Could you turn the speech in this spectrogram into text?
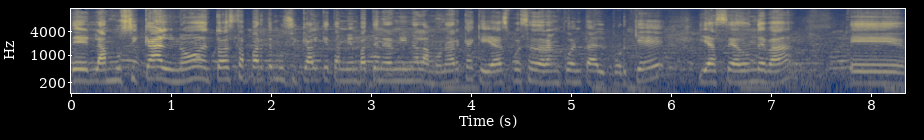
de la musical, ¿no? En toda esta parte musical que también va a tener Nina la Monarca, que ya después se darán cuenta del por qué y hacia dónde va. Eh,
